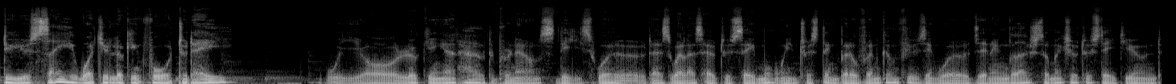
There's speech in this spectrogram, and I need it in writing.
do you say what you're looking for today? We are looking at how to pronounce these words as well as how to say more interesting but often confusing words in English, so make sure to stay tuned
